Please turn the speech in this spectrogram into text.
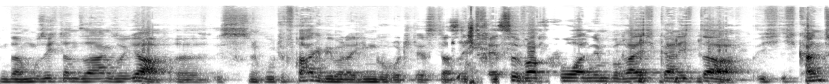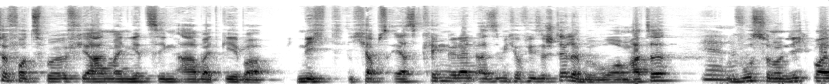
und da muss ich dann sagen, so ja, äh, ist eine gute Frage, wie man da hingerutscht ist. Das Interesse war vor an dem Bereich gar nicht da. Ich, ich kannte vor zwölf Jahren meinen jetzigen Arbeitgeber nicht. Ich habe es erst kennengelernt, als ich mich auf diese Stelle beworben hatte ja. und wusste noch nicht mal,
